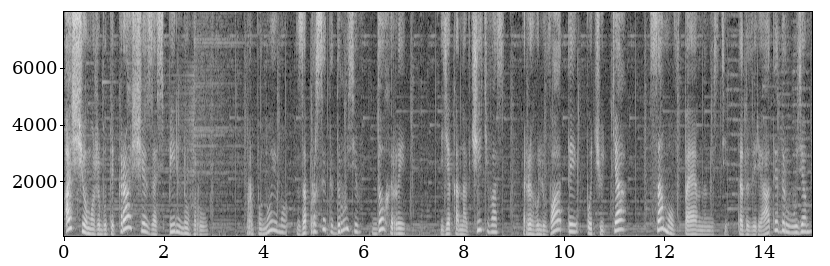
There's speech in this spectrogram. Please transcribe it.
А що може бути краще за спільну гру? Пропонуємо запросити друзів до гри, яка навчить вас регулювати почуття самовпевненості та довіряти друзям.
